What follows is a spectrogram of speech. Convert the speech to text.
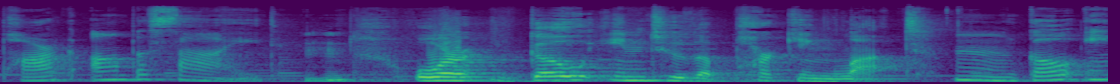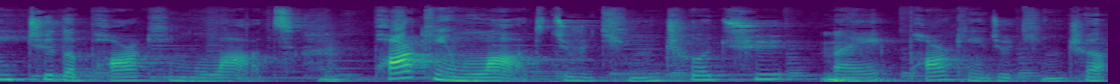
Park on the side， Or go into the parking lot. 嗯，go into the parking lot。Parking lot 就是停车区，哎、p a r k i n g 就是停车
